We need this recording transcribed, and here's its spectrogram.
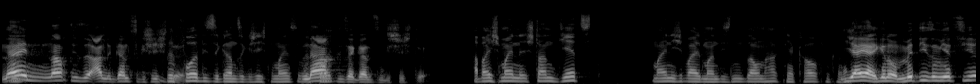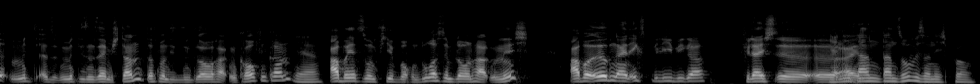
Nein, nach dieser alle ganze Geschichte. bevor diese ganze Geschichte, meinst du? nach Bevor, dieser ganzen Geschichte. aber ich meine, stand jetzt, meine ich, weil man diesen blauen Haken ja kaufen kann. Ja, ja, genau. Mit diesem jetzt hier, mit, also mit diesem selben Stand, dass man diesen blauen Haken kaufen kann. Ja. Aber jetzt so in vier Wochen. Du hast den blauen Haken nicht, aber irgendein x-beliebiger, vielleicht äh, äh, Ja, nee, dann, dann sowieso nicht, Bro.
